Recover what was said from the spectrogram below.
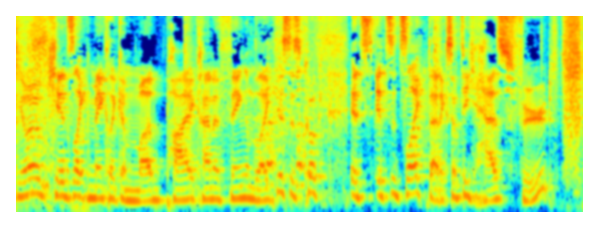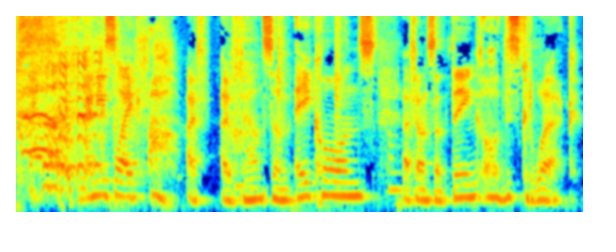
You know, when kids like make like a mud pie kind of thing, and they're like, "This is cook." It's it's it's like that, except he has food, and he's like, "Oh, I've I found some acorns. I found some things. Oh, this could work."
